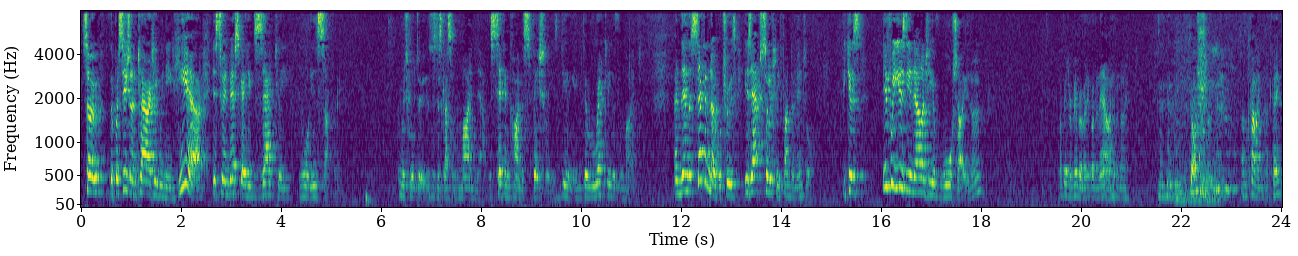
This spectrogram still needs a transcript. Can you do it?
So the precision and clarity we need here is to investigate exactly what is suffering which we'll do, this is discussing the mind now. The second kind, especially, is dealing directly with the mind. And then the second noble truth is absolutely fundamental. Because if we use the analogy of water, you know, I better remember I've only got an hour, haven't I? Gosh, I'm coming, okay? I'm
